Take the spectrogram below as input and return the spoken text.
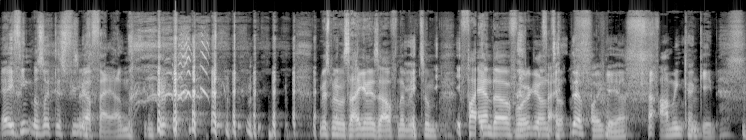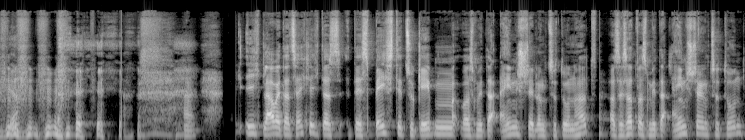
Ja, ich finde, man sollte das viel mehr feiern. Müssen wir was Eigenes aufnehmen zum Feiern der Erfolge und so. Der Folge, ja. Armin kann gehen. Ja? Ich glaube tatsächlich, dass das Beste zu geben, was mit der Einstellung zu tun hat, also es hat was mit der Einstellung zu tun,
